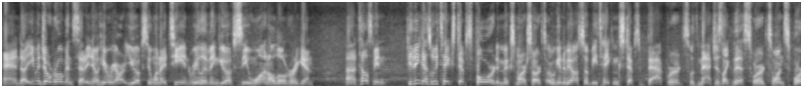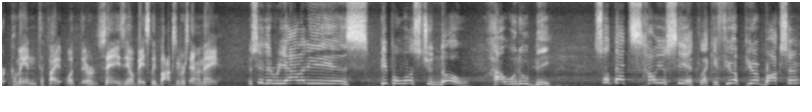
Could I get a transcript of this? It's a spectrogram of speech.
and uh, even Joe Rogan said you know here we are at UFC 118 reliving UFC 1 all over again uh, tell us, I mean, do you think as we take steps forward in mixed martial arts, are we going to be also be taking steps backwards with matches like this, where it's one sport coming in to fight what they're saying is, you know, basically boxing versus MMA? You see, the reality is people wants to know how would it be. So that's how you see it. Like if you're a pure boxer,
